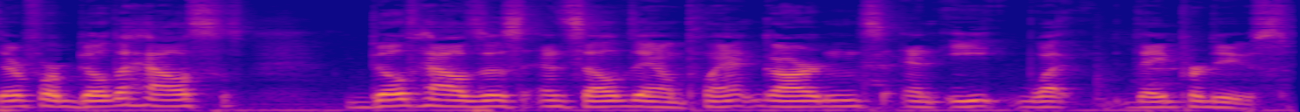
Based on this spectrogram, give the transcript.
Therefore, build a house, build houses, and settle down, plant gardens, and eat what they produce.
